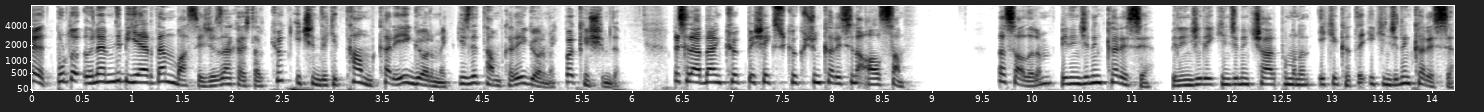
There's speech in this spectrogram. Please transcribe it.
Evet burada önemli bir yerden bahsedeceğiz arkadaşlar. Kök içindeki tam kareyi görmek. Gizli tam kareyi görmek. Bakın şimdi. Mesela ben kök 5 eksi kök 3'ün karesini alsam. Nasıl alırım? Birincinin karesi. Birinci ile ikincinin çarpımının iki katı ikincinin karesi.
